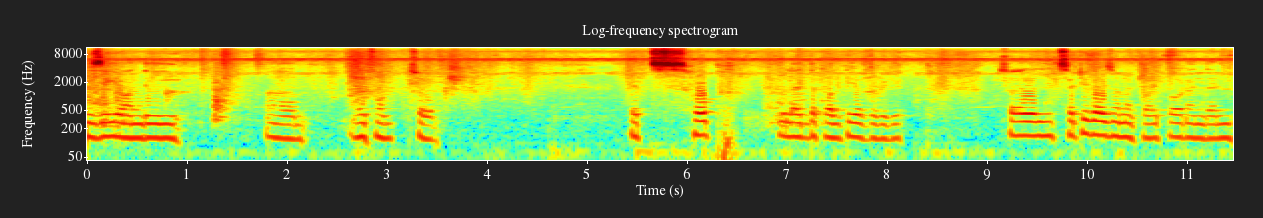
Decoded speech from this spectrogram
easy on the um, iPhone. So let's hope you like the quality of the video. So I'll set you guys on a tripod and then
